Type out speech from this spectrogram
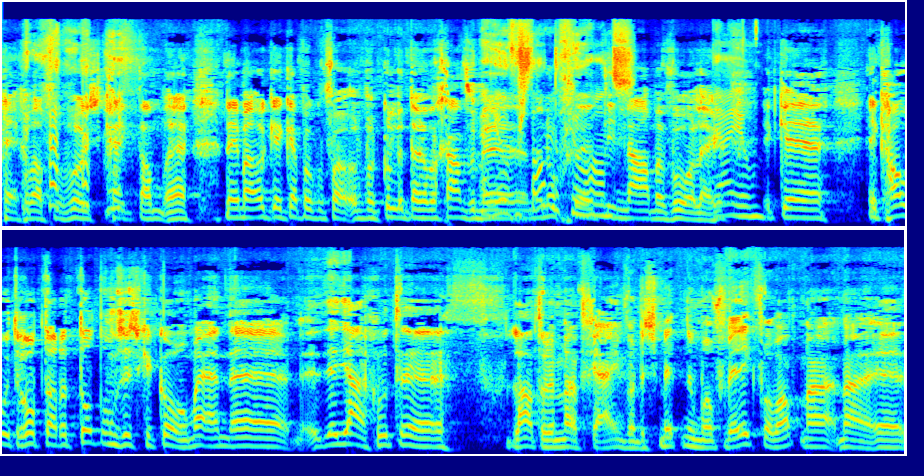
zeggen. Wat vervolgens krijg ik dan. eh, nee, maar ook, ik heb ook van, daar gaan ze heel me nog eh, tien namen voorleggen. Ja, ik, eh, ik hou het erop dat het tot ons is gekomen. En ja, goed. laten we maar het geheim van de Smit noemen of weet ik veel wat. Maar, maar ja,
